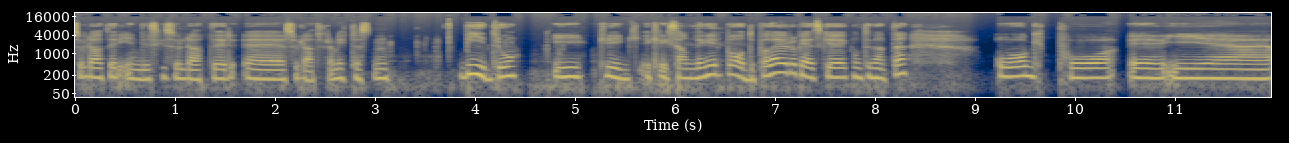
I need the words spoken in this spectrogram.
soldater, indiske soldater, eh, soldater fra Midtøsten bidro i krig, krigshandlinger, både på det europeiske kontinentet og på, eh, i eh,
